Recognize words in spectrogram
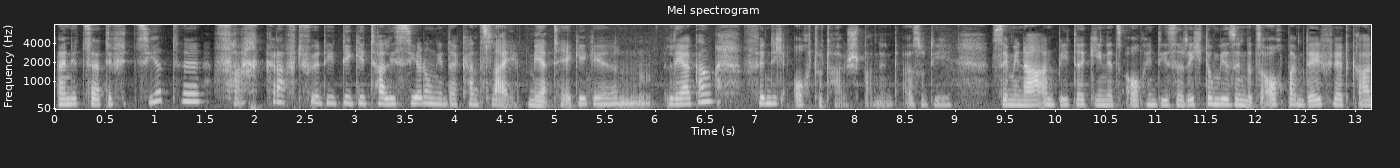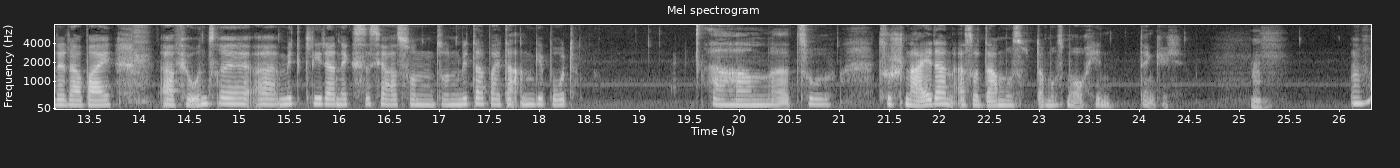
eine zertifizierte Fachkraft für die Digitalisierung in der Kanzlei. Mehrtägigen Lehrgang finde ich auch total spannend. Also die Seminaranbieter gehen jetzt auch in diese Richtung. Wir sind jetzt auch beim Delfinet gerade dabei, äh, für unsere äh, Mitglieder nächstes Jahr so ein, so ein Mitarbeiterangebot ähm, äh, zu, zu schneidern. Also da muss, da muss man auch hin, denke ich. Mhm. Mhm.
